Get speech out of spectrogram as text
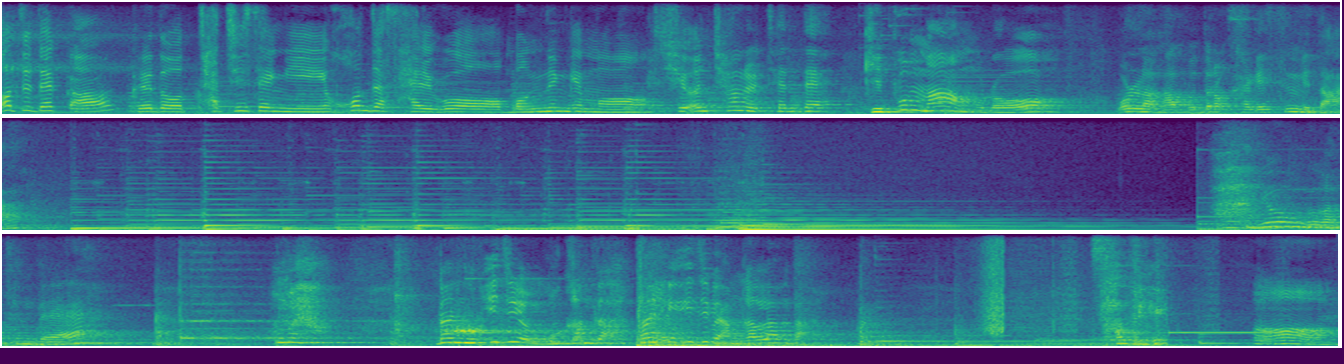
어찌 될까? 그래도 자취생이 혼자 살고 먹는 게 뭐 시원찮을 텐데 기쁜 마음으로 올라가 보도록 하겠습니다. 이 집에 못 간다. 난이 집에 안 갈란다. 400. 어,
